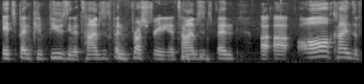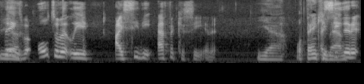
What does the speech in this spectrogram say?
it's been confusing at times it's been frustrating at times it's been uh, uh, all kinds of things yeah. but ultimately i see the efficacy in it yeah well thank you I man see that it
